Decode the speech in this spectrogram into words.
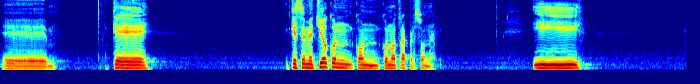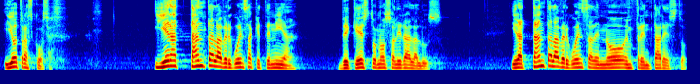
eh, que, que se metió con, con otra persona y, y otras cosas. Y era tanta la vergüenza que tenía de que esto no saliera a la luz. Y era tanta la vergüenza de no enfrentar esto,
